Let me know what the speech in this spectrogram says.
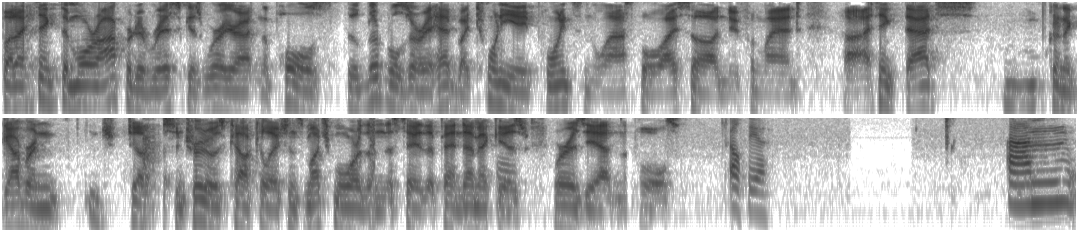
But I think the more operative risk is where you're at in the polls. The Liberals are ahead by 28 points in the last poll I saw in Newfoundland. Uh, I think that's going to govern Justin Trudeau's calculations much more than the state of the pandemic is. Where is he at in the polls? Althea. Um,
